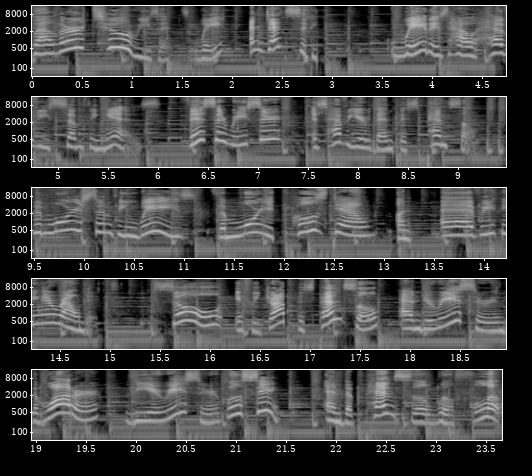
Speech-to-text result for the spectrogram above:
Well, there are two reasons weight and density. Weight is how heavy something is. This eraser is heavier than this pencil. The more something weighs, the more it pulls down on everything around it. So, if we drop this pencil and eraser in the water, the eraser will sink and the pencil will float.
